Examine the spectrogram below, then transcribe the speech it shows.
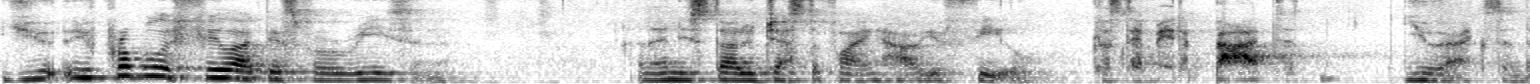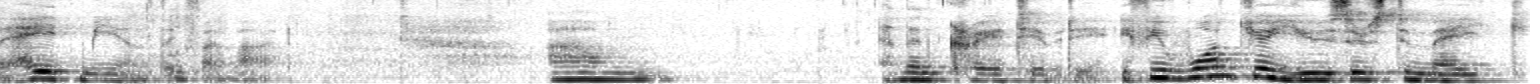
you, you probably feel like this for a reason. And then you started justifying how you feel because they made a bad UX and they hate me and things like that. Um, and then creativity. If you want your users to make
